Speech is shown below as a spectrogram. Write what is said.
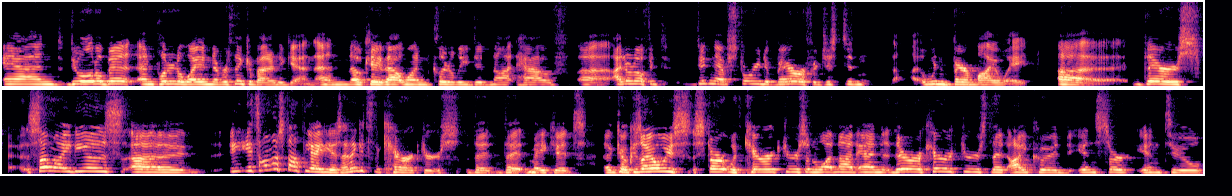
and do a little bit and put it away and never think about it again. And okay, that one clearly did not have. Uh, I don't know if it didn't have story to bear, or if it just didn't. It wouldn't bear my weight. Uh, there's some ideas. Uh, it's almost not the ideas. I think it's the characters that that make it go. Because I always start with characters and whatnot, and there are characters that I could insert into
